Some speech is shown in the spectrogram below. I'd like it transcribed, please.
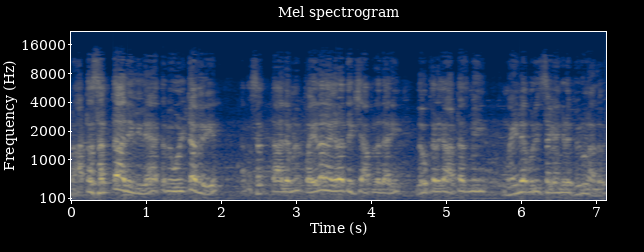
पण आता सत्ता आलेली नाही तर मी उलटा करीन. आता सत्ता आल्यामुळे पहिला नगराध्यक्ष आपल्या दारी. लवकर आताच मी महिन्यापूर्वी सगळ्यांकडे फिरून आलोय.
